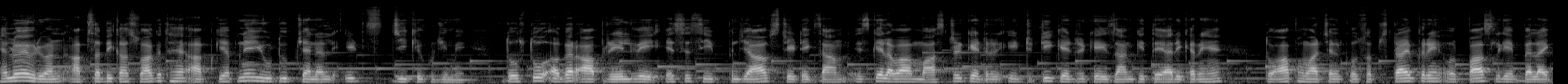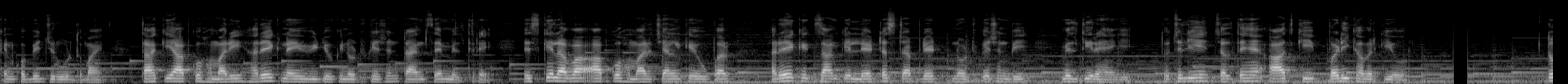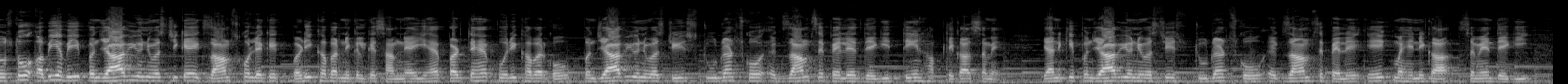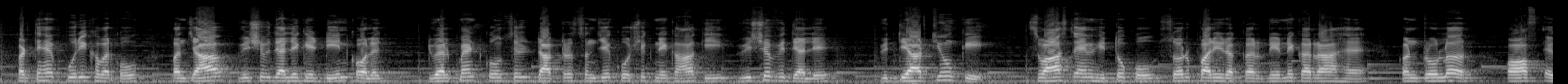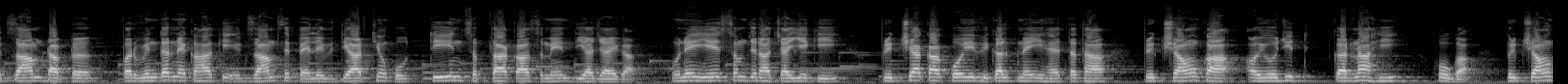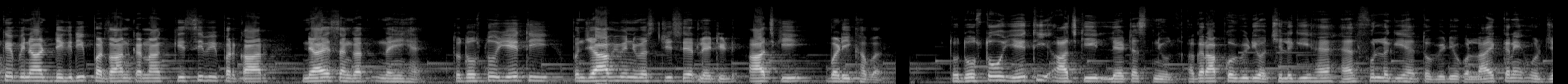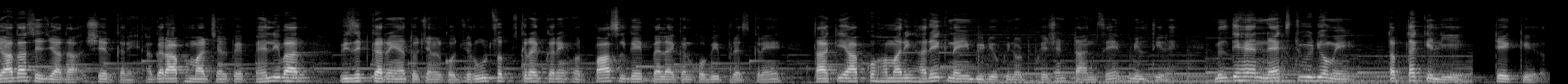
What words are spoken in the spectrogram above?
Hello everyone, आप सभी का स्वागत है आपके अपने यूट्यूब चैनल इट्स जी के कुर्जी में। दोस्तों, अगर आप railway, SSC, Punjab state exam, इसके अलावा मास्टर केडर, ईटीटी केडर के एग्ज़ाम की तैयारी कर रहे हैं तो आप हमारे चैनल को सब्सक्राइब करें और पास लगे बेल आइकन को भी ज़रूर दबाएँ, ताकि आपको हमारी हर एक नई वीडियो की नोटिफिकेशन टाइम से मिलती रहे। इसके अलावा आपको हमारे चैनल के ऊपर हर एक एग्ज़ाम के लेटेस्ट अपडेट नोटिफिकेशन भी मिलती रहेंगी। तो चलिए चलते हैं आज की बड़ी खबर की ओर। दोस्तों अभी अभी पंजाब यूनिवर्सिटी के एग्ज़ाम्स को लेकर एक बड़ी खबर निकल के सामने आई है। पढ़ते हैं पूरी खबर को। पंजाब यूनिवर्सिटी स्टूडेंट्स को एग्ज़ाम से पहले देगी तीन हफ़्ते का समय। यानी कि पंजाब यूनिवर्सिटी स्टूडेंट्स को एग्ज़ाम से पहले एक महीने का समय देगी। पढ़ते हैं पूरी खबर को। पंजाब विश्वविद्यालय के dean college development council doctor Sanjay Kaushik ने कहा कि विश्वविद्यालय विद्यार्थियों के स्वास्थ्य एवं हितों को सर्वपारी रखकर निर्णय कर रहा है। Controller of exam doctor Parvinder ने कहा कि एग्ज़ाम से पहले विद्यार्थियों को तीन सप्ताह का समय दिया जाएगा। उन्हें ये समझना चाहिए कि परीक्षा का कोई विकल्प नहीं है तथा परीक्षाओं का आयोजित करना ही होगा। परीक्षाओं के बिना डिग्री प्रदान करना किसी भी प्रकार न्याय संगत नहीं है। तो दोस्तों, ये थी पंजाब यूनिवर्सिटी से रिलेटेड आज की बड़ी खबर। तो दोस्तों, ये थी आज की लेटेस्ट न्यूज़ अगर आपको वीडियो अच्छी लगी है हेल्पफुल लगी है तो वीडियो को लाइक करें और ज़्यादा से ज़्यादा शेयर करें। अगर आप हमारे चैनल पर पहली बार विज़िट कर रहे हैं तो चैनल को ज़रूर सब्सक्राइब करें और पास लगे बेल आइकन को भी प्रेस करें, ताकि आपको हमारी हर एक नई वीडियो की नोटिफिकेशन टाइम से मिलती रहे। मिलते हैं नेक्स्ट वीडियो में। तब तक के लिए टेक केयर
